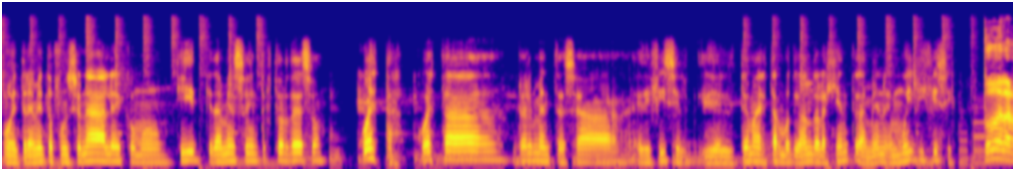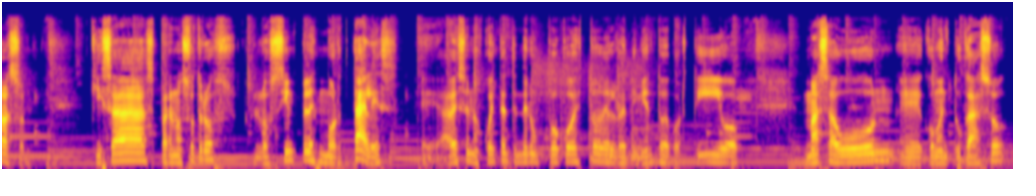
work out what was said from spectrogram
o entrenamientos funcionales como HIT, que también soy instructor de eso. Cuesta, cuesta realmente, o sea, es difícil. Y el tema de estar motivando a la gente también es muy difícil. Toda la razón. Quizás para nosotros, los simples mortales, eh, a veces nos cuesta entender un poco esto del rendimiento deportivo, más aún eh, como en tu caso,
